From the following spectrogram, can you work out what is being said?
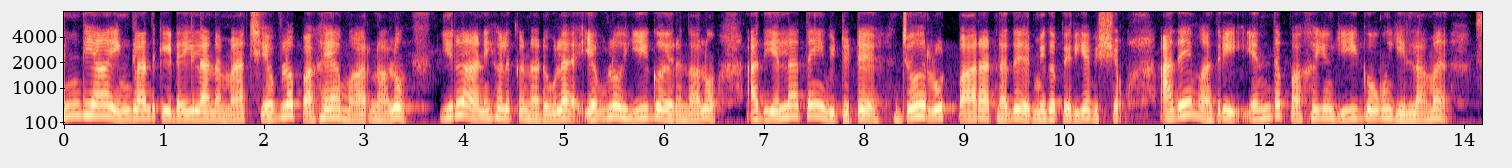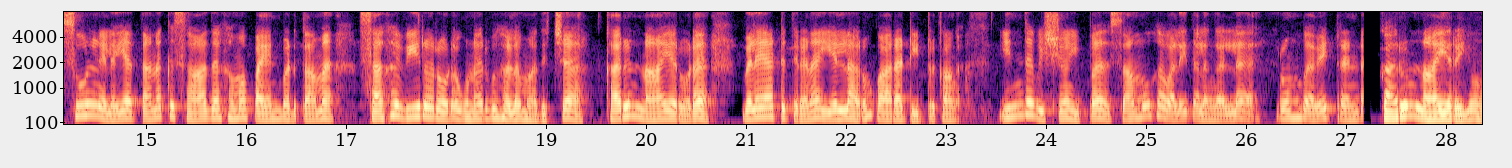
இந்தியா இங்கிலாந்துக்கு இடையிலான மேட்ச் எவ்வளோ பகையாக மாறினாலும் இரு அணிகளுக்கு நடுவில் எவ்வளோ ஈகோ இருந்தாலும் அது எல்லாத்தையும் விட்டுட்டு ஜோ ரூட் பாராட்டினது மிகப்பெரிய விஷயம். அதே மாதிரி எந்த பகையும் ஈகோவும் இல்லாமல் சூழ்நிலையை தனக்கு சாதகமாக பயன்படுத்தாமல் சக வீரரோட உணர்வுகளை மதித்த கருண் நாயரோட விளையாட்டு திறனை எல்லாரும் பாராட்டிட்டு இருக்காங்க இந்த விஷயம் இப்போ சமூக வலைதளங்களில் ரொம்பவே ட்ரெண்டாக கருண் நாயரையும்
